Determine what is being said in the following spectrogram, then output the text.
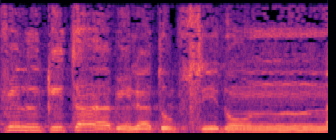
فِي الْكِتَابِ لَتُفْسِدُنَّ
